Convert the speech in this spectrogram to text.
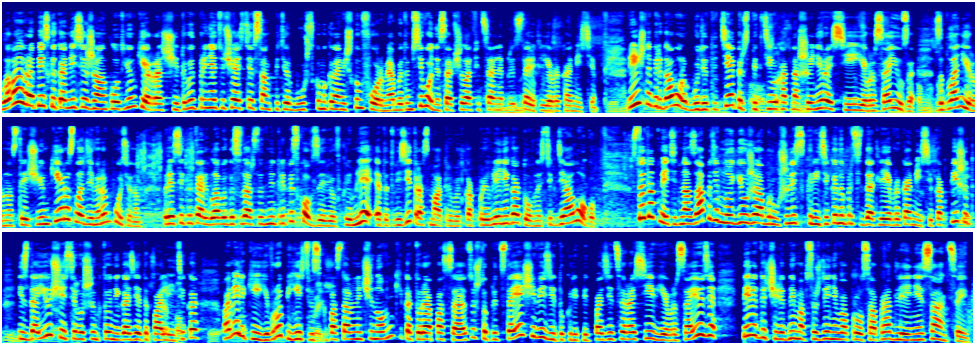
Глава Европейской комиссии Жан-Клод Юнкер рассчитывает принять участие в Санкт-Петербургском экономическом форуме. Об этом сегодня сообщил официальный представитель Еврокомиссии. Речь на переговорах будет идти о перспективах отношений России и Евросоюза. Запланирована встреча Юнкера с Владимиром Путиным. Пресс-секретарь главы государства Дмитрий Песков заявил, в Кремле этот визит рассматривают как проявление готовности к диалогу. Стоит отметить, на Западе многие уже обрушились с критикой на председателя Еврокомиссии. Как пишет издающаяся в Вашингтоне газета «Политика», в Америке и Европе есть высокопоставленные чиновники, которые опасаются опасаются, что предстоящий визит укрепит позиции России в Евросоюзе перед очередным обсуждением вопроса о продлении санкций.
